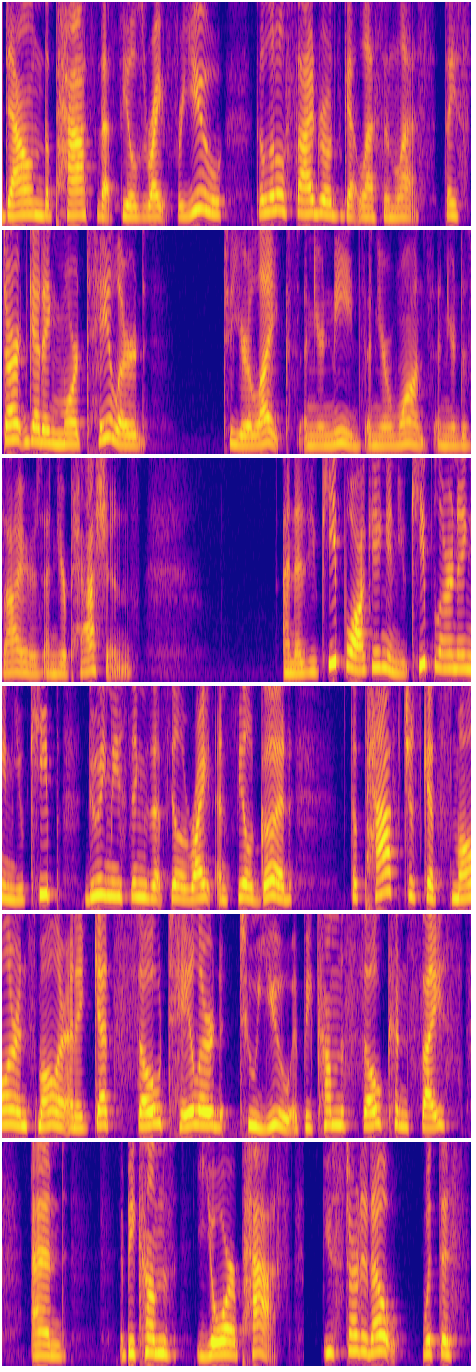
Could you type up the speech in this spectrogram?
down the path that feels right for you, the little side roads get less and less. They start getting more tailored to your likes and your needs and your wants and your desires and your passions. And as you keep walking and you keep learning and you keep doing these things that feel right and feel good, the path just gets smaller and smaller and it gets so tailored to you. It becomes so concise and it becomes your path. You started out with this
